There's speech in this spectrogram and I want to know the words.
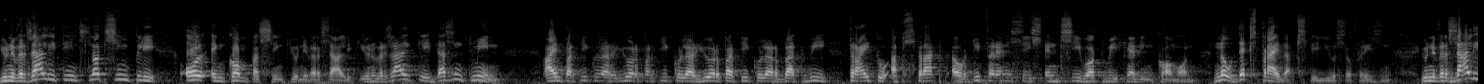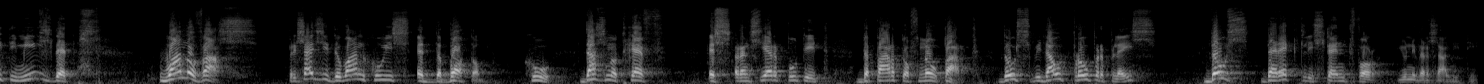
universality is not simply all-encompassing universality. Universality doesn't mean I'm particular, you're particular, you're particular, but we try to abstract our differences and see what we have in common. No, that's private still use of reason. Universality means that one of us, precisely the one who is at the bottom, who does not have, as Rancière put it, the part of no part, those without proper place, those directly stand for universality.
